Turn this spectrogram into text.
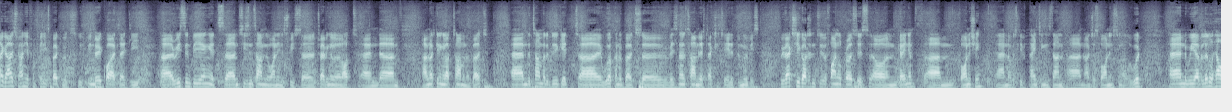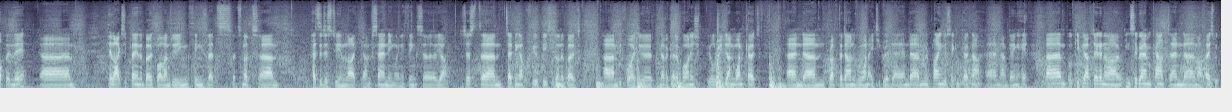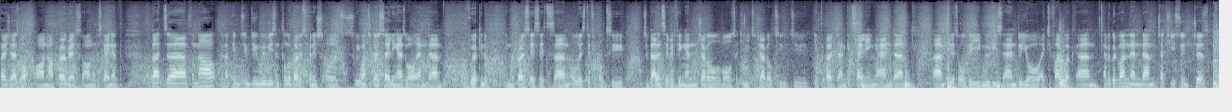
Hi guys, Johan here from Phoenix Boat Worx. We've been very quiet lately. Uh, reason being, it's um, season time in the wine industry, so traveling a lot and um, I'm not getting a lot of time on the boat. And the time that I do get, uh, work on a boat, so there's no time left actually to edit the movies. We've actually got into the final process on Gay Nymph, um, varnishing, and obviously the painting is done, um, not just varnishing all the wood. And we have a little help in there. Um, he likes to play in the boat while I'm doing things that's that's not um, hazardous to him, like um, sanding or anything. So yeah, just um, taping up a few pieces on the boat um, before I do another coat of varnish. We've already done one coat and um, rubbed that down with a 180 grit, and um, we're applying the second coat now, and I'm going ahead. Um, we'll keep you updated on our Instagram account and um, our Facebook page as well on our progress on the Nymph. But uh, for now, we're not going to do movies until the boat is finished because we want to go sailing as well. And um, with work in the, in the process, it's um, always difficult to, to balance everything and juggle the balls that you need to juggle to, to get the boat done, get sailing, and um, um edit all the movies and do your 8 to 5 work. Um, have a good one and um, chat to you soon. Cheers.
